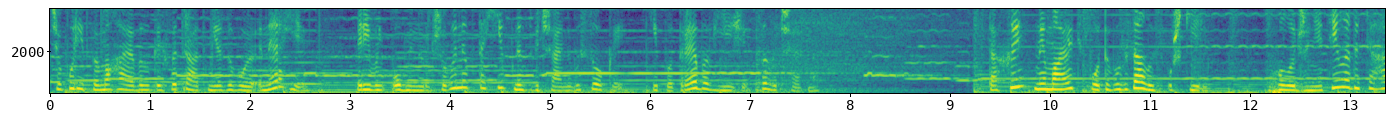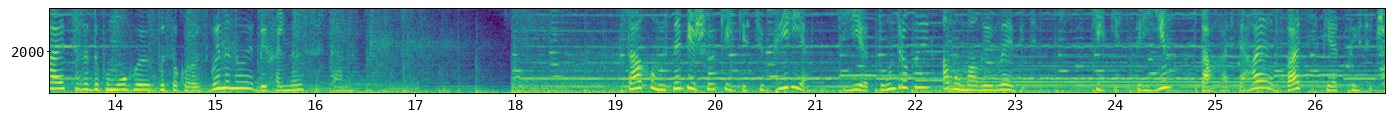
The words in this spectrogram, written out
що політ вимагає великих витрат м'язової енергії, рівень обміну речовини птахів надзвичайно високий і потреба в їжі величезна. Птахи не мають потових залоз у шкірі. Охолодження тіла досягається за допомогою високорозвиненої дихальної системи. Птахом з найбільшою кількістю пір'я є тундровий або малий лебідь. Кількість пір'їн птаха сягає 25 тисяч.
